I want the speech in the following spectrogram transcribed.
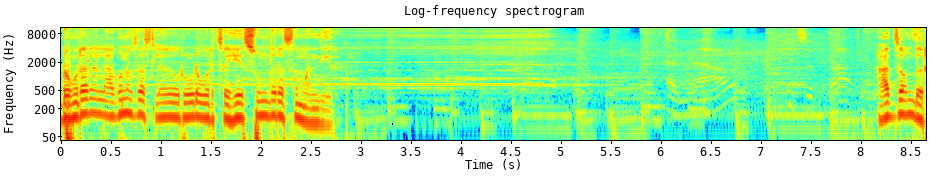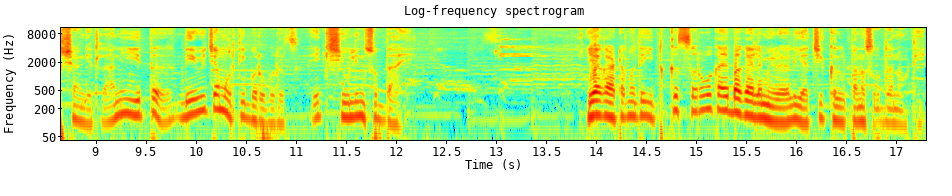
डोंगराला लागूनच असलेलं रोडवरचं हे सुंदर असं मंदिर. आज जाऊन दर्शन घेतलं आणि इथं देवीच्या मूर्तीबरोबरच एक शिवलिंग सुद्धा आहे. या घाटामध्ये इतकं सर्व काय बघायला मिळेल याची कल्पना सुद्धा नव्हती.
